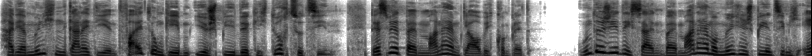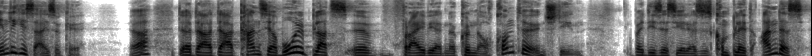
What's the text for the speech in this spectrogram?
hat ja München gar nicht die Entfaltung gegeben, ihr Spiel wirklich durchzuziehen. Das wird bei Mannheim, glaube ich, komplett unterschiedlich sein. Bei Mannheim und München spielen ziemlich ähnliches Eishockey. Ja, da, da, da kann es ja wohl Platz äh, frei werden, da können auch Konter entstehen bei dieser Serie. Also es ist komplett anders,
